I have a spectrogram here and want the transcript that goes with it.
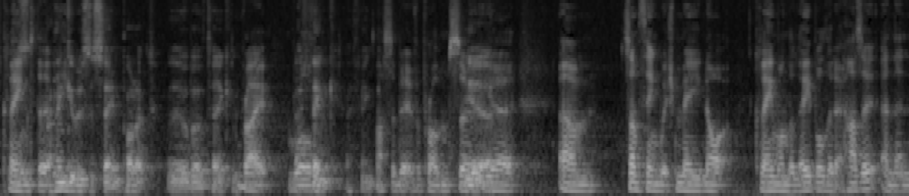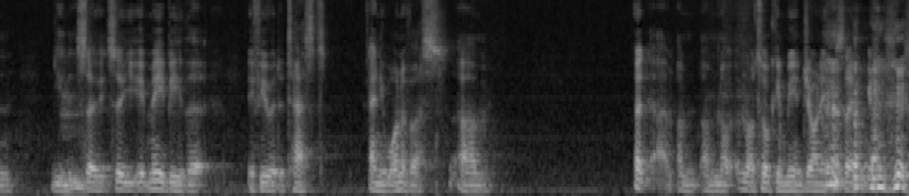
claimed that. I think it was the same product they were both taking. right. Well, I think. I think. that's a bit of a problem. So Yeah. yeah, um, something which may not claim on the label that it has it, and then you, Mm. so so it may be that if you were to test any one of us, um, I'm I'm not I'm not talking me and Johnny. I'm saying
